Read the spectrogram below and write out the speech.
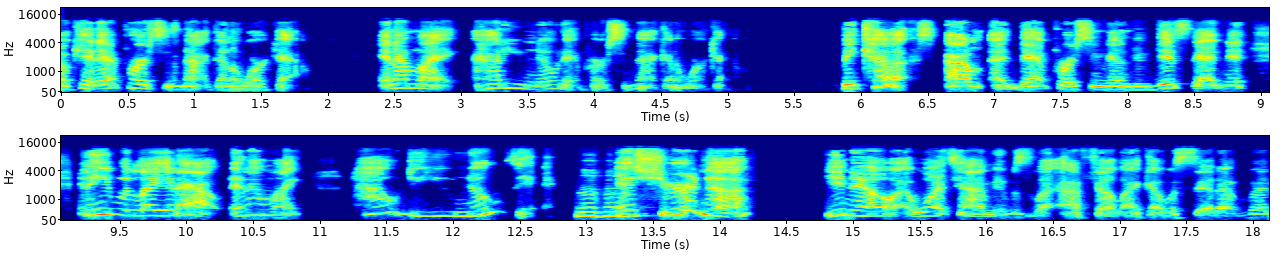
okay, that person's not going to work out. And I'm like, how do you know that person's not going to work out? Because I'm uh, that person going to do this, that, and that. And he would lay it out. And I'm like, how do you know that? Mm-hmm. And sure enough, you know, one time it was like I felt like I was set up, but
